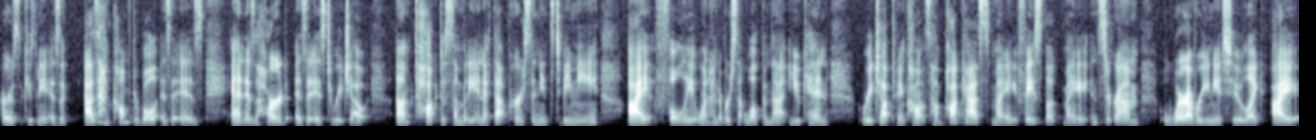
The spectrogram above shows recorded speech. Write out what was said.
or excuse me, as as uncomfortable as it is, and as hard as it is to reach out, um, talk to somebody. And if that person needs to be me, I fully 100% welcome that. You can reach out to me in Comments on Podcasts, my Facebook, my Instagram, wherever you need to. Like I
